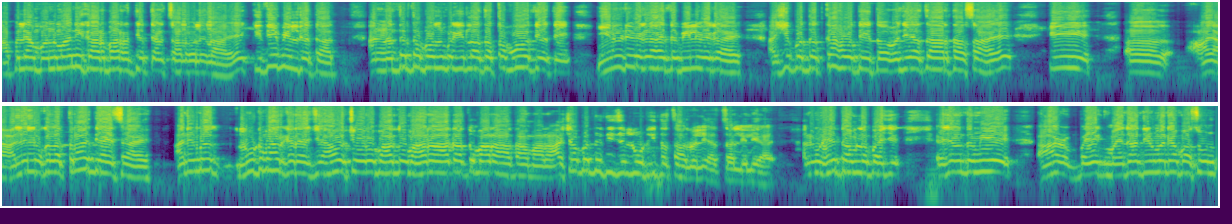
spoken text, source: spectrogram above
आपल्या मनमानी कारभार त्यात चालवलेला आहे. किती बिल देतात? आणि नंतर तपासून बघितलं तर तफावत येते. युनिट वेगळं आहे तर बिल वेगळं आहे. अशी पद्धत का होते इथं? म्हणजे याचा अर्थ असा आहे की आले लोकांना त्रास द्यायचा आहे आणि मग लूटमार करायची. अहो चोरो बांधो मारा आता तुम्हाला हाता मारा. अशा पद्धतीची लूट इथं चालवली चाललेली आहे. आणि म्हणून हे थांबलं पाहिजे. याच्यानंतर मी एक महिना दीड महिन्यापासून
